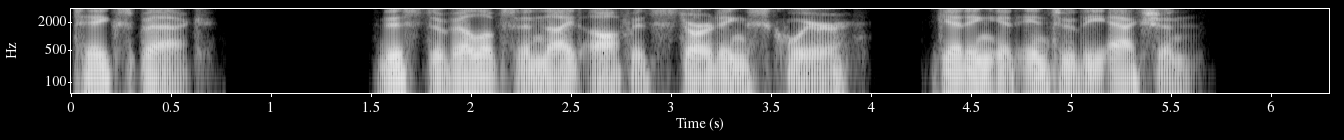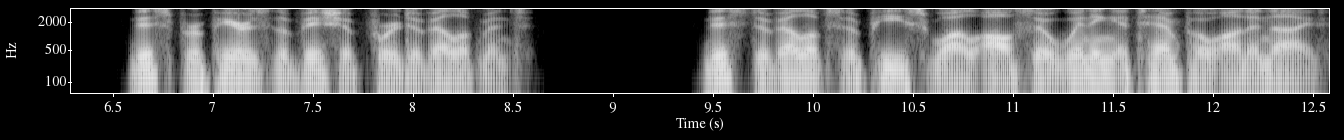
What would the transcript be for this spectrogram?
Takes back. This develops a knight off its starting square, getting it into the action. This prepares the bishop for development. This develops a piece while also winning a tempo on a knight.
